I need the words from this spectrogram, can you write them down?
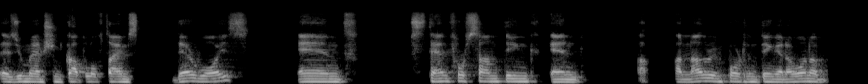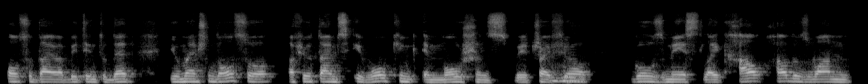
as you mentioned a couple of times their voice and stand for something and another important thing, and I want to also dive a bit into that. You mentioned also a few times evoking emotions, which I mm-hmm. feel goes missed. Like how how does one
